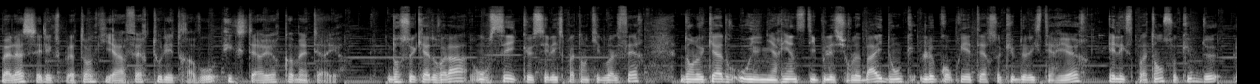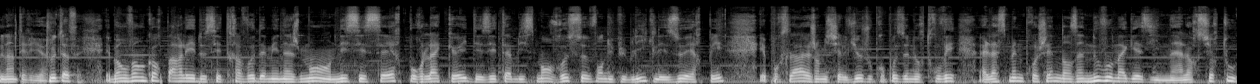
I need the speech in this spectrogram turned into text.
ben là, c'est l'exploitant qui a à faire tous les travaux extérieurs comme intérieurs. Dans ce cadre-là, on sait que c'est l'exploitant qui doit le faire. Dans le cadre où il n'y a rien de stipulé sur le bail, donc le propriétaire s'occupe de l'extérieur et l'exploitant s'occupe de l'intérieur. Tout à fait. Et eh ben on va encore parler de ces travaux d'aménagement nécessaires pour l'accueil des établissements recevant du public, les ERP. Et pour cela, Jean-Michel Vieux, je vous propose de nous retrouver la semaine prochaine dans un nouveau magazine. Alors surtout,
